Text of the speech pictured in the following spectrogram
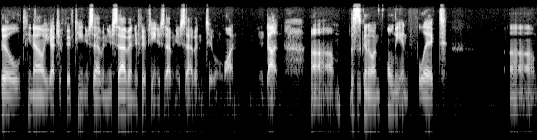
build, you know, you got your 15, your 7, your 7, your 15, your 7, your 7, 2, and 1. You're done. Um, this is going to only inflict um,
